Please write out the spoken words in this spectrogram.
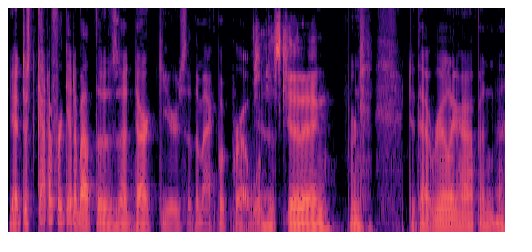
Yeah, just gotta forget about those uh, dark years of the MacBook Pro. We'll Just kidding. did that really happen? Uh,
